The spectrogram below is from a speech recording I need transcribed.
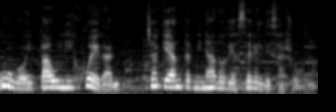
Hugo y Pauli juegan, ya que han terminado de hacer el desayuno.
